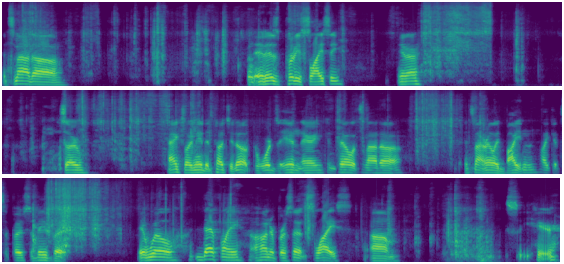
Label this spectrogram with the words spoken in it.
it's not uh, it is pretty slicey, you know. So I actually need to touch it up towards the end there. You can tell it's not uh it's not really biting like it's supposed to be, but it will definitely 100% slice. Um, let's see here.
